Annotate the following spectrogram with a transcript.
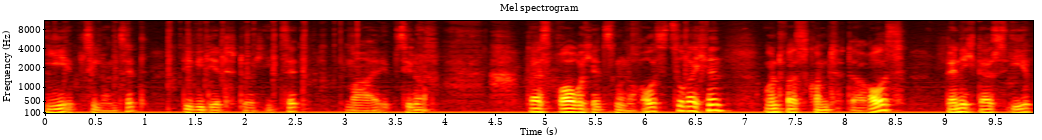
iyz dividiert durch iz mal y. Das brauche ich jetzt nur noch auszurechnen. Und was kommt daraus? Wenn ich das EY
